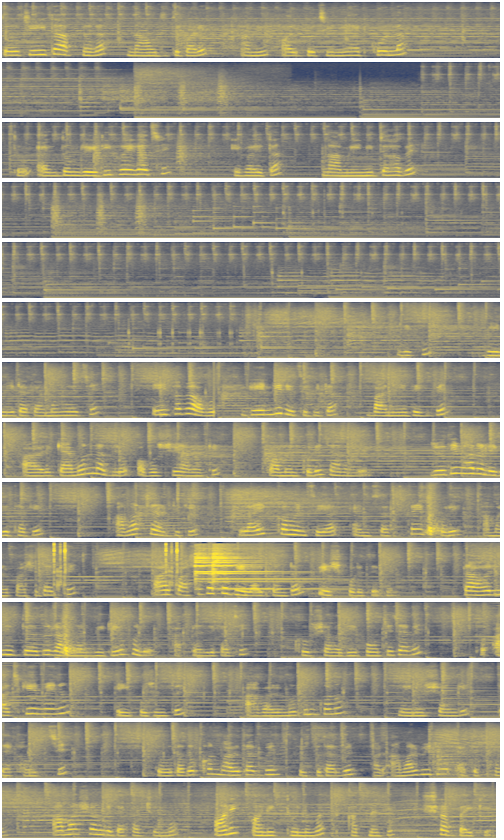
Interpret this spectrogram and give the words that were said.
তো চিনিটা আপনারা নাও দিতে পারে আমি অল্প চিনি অ্যাড করলাম। তো একদম রেডি হয়ে গেছে। এবার এটা নামিয়ে নিতে হবে। দেখুন, ভেন্ডিটা কেমন হয়েছে। এইভাবে অব, ভেন্ডি রেসিপিটা বানিয়ে দেখবেন। আর কেমন লাগল অবশ্যই আমাকে কমেন্ট করে জানাবেন। যদি ভালো লেগে থাকে, আমার চ্যানেলটিকে like comment share and subscribe করে আমার পাশে থাকবেন। আর পাশে থাকা বেল আইকনটাও প্রেস করে দেবেন। তাহলে নিত্য নতুন রান্নার ভিডিওগুলো আপনাদের কাছে খুব সহজেই পৌঁছে যাবে। তো আজকের মেনু এই পর্যন্তই। আবারও নতুন কোনো মেনুর সঙ্গে দেখা হচ্ছে। তো ততক্ষণ ভালো থাকবেন, সুস্থ থাকবেন, আর আমার ভিডিও এতক্ষণ আমার সঙ্গে দেখার জন্য অনেক অনেক ধন্যবাদ আপনাদের সবাইকে।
